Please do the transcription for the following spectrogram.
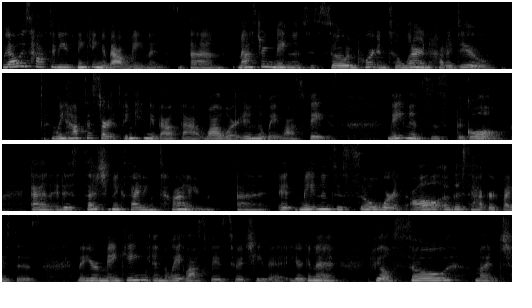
we always have to be thinking about maintenance. Um, mastering maintenance is so important to learn how to do. We have to start thinking about that while we're in the weight loss phase. Maintenance is the goal, and it is such an exciting time. Uh, it maintenance is so worth all of the sacrifices that you're making in the weight loss phase to achieve it. You're gonna feel so much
